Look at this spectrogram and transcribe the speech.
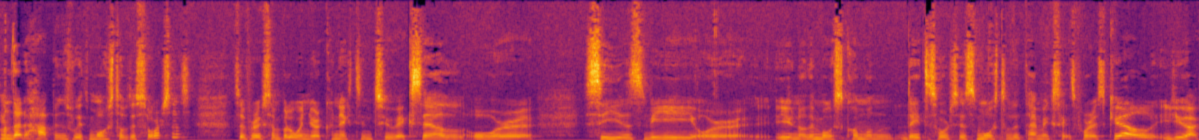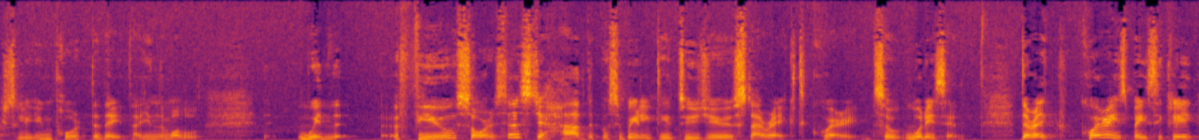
And that happens with most of the sources. So for example, when you're connecting to Excel or CSV or you know the most common data sources most of the time except for SQL you actually import the data in the model with a few sources you have the possibility to use direct query so what is it direct query is basically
